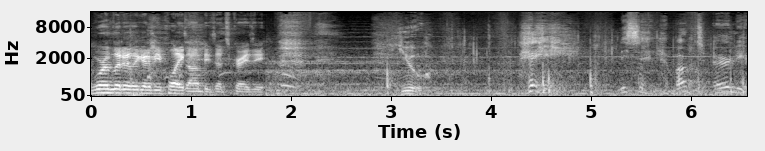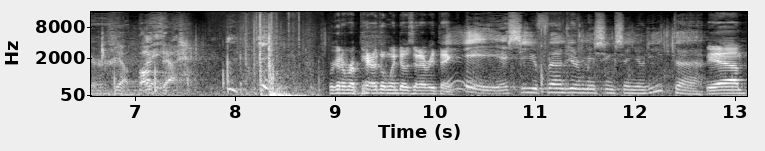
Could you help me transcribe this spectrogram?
We're literally gonna be playing zombies. That's crazy. You. Hey, listen, about earlier. Yeah, about I- that. We're gonna repair the windows and everything. Hey, I see you found your missing senorita. Yeah,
